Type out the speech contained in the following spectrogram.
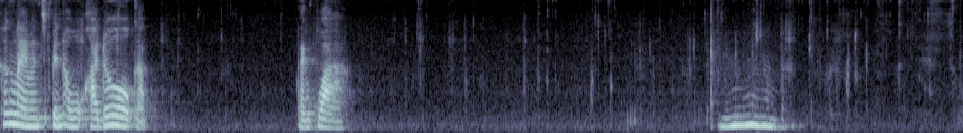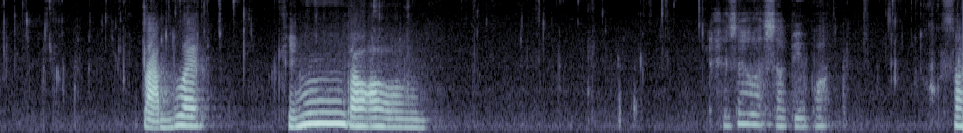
ข้างในมันจะเป็นอะโวคาโดกับแตงกวาตามด้วยขิงดองใช่วาซาบิวะใส่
